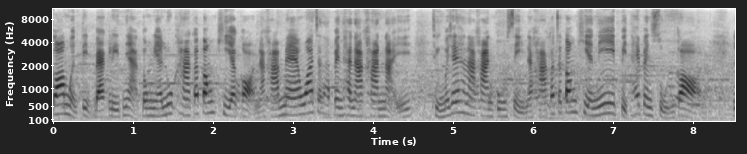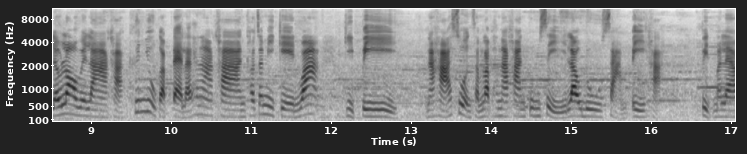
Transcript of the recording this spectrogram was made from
ก็เหมือนติดแบ็กลิสต์เนี่ยตรงเนี้ยลูกค้าก็ต้องเคลียร์ก่อนนะคะ แม้ว่าจะเป็นธนาคารไหน ถึงไม่ใช่ธนาคารกรุงศรีนะคะ ก็จะต้องเคลียร์หนี้ปิดให้เป็นศูนย์ก่อน แล้วรอเวลาค่ะ ขึ้นอยู่กับแต่ละธนาคารเขาจะมีเกณฑ์ว่ากี่ปีนะคะ ส่วนสำหรับธนาคารกรุงศรีเราดู 3 ปีค่ะ ปิดมาแล้ว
